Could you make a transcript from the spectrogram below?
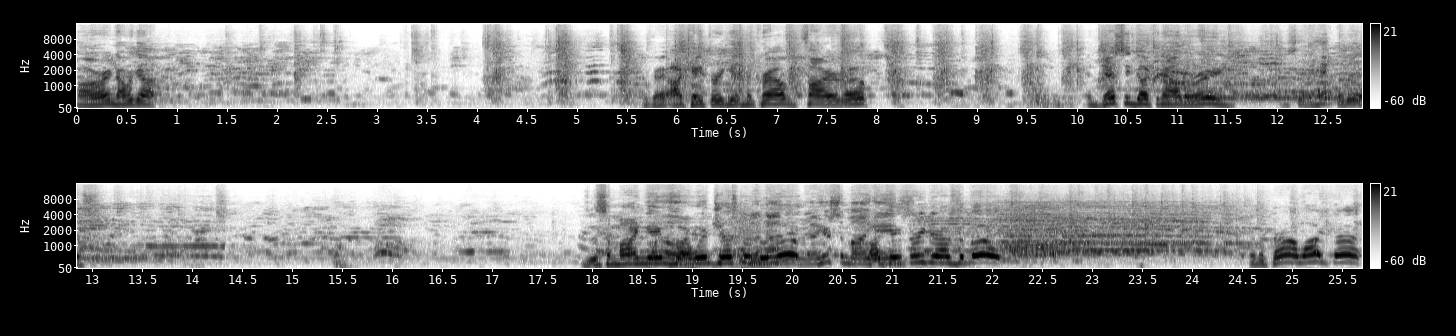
All right, now we got. Okay, IK3 getting the crowd fired up. And Jesse ducking out of the ring. I said the heck with this. Is this a mind games by. Winchester? Now- look, now here's some mind games. IK3 grabs the belt. And the crowd like that.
